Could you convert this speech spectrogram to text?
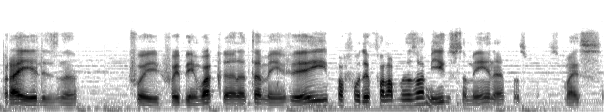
para eles, né foi, foi bem bacana também ver e para poder falar para meus amigos também, né? Para os mais,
